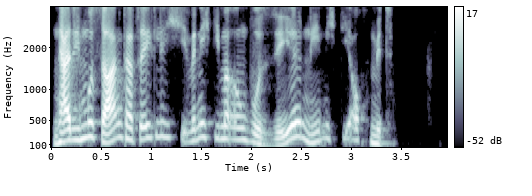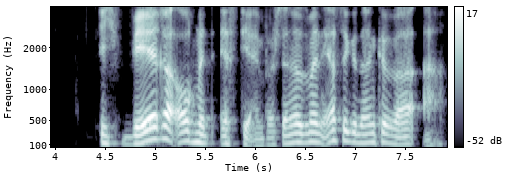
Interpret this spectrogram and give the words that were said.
Na, also, ich muss sagen, tatsächlich, wenn ich die mal irgendwo sehe, nehme ich die auch mit. Ich wäre auch mit S-Tier einverstanden. Also, mein erster Gedanke war A.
